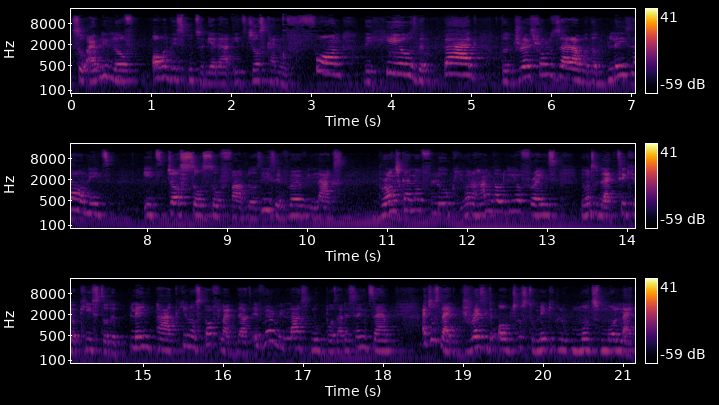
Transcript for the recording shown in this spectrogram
So i really love all this put together. It's just kind of fun. The heels the bag the dress from zara with a blazer on it it's just so so fabulous. This is a very relaxed brunch kind of look you want to hang out with your friends you want to like take your kids to the playing park you know stuff like that. A very relaxed look but at the same time i just like dress it up just to make it look much more like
